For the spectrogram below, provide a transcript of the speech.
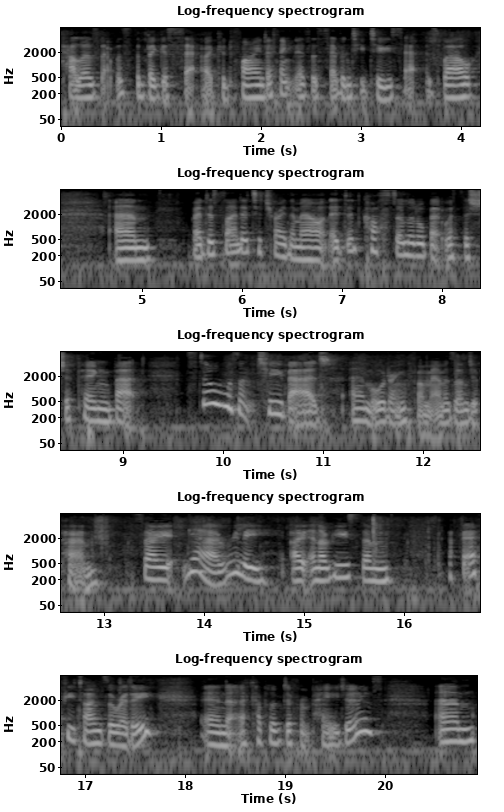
colors. That was the biggest set I could find. I think there's a 72 set as well. Um, but I decided to try them out. It did cost a little bit with the shipping, but still wasn't too bad um, ordering from Amazon Japan. So yeah, really, I, and I've used them a fair few times already in a couple of different pages. Um,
